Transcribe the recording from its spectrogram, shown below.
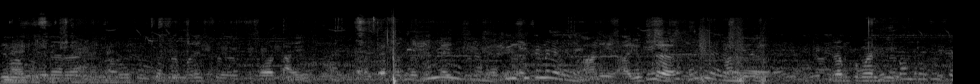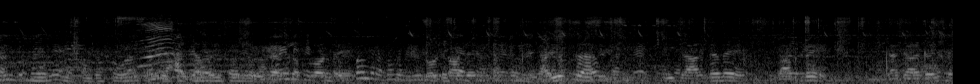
आणि आयुक्त विक्रम आयुक्त ही गार्डन आहे गार्डन त्या गार्डनच्या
